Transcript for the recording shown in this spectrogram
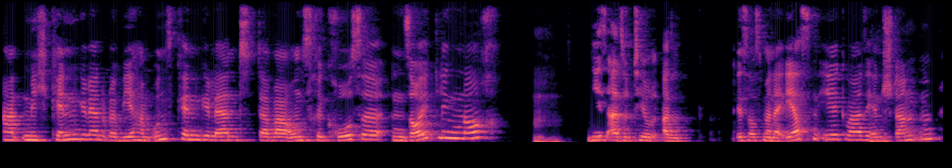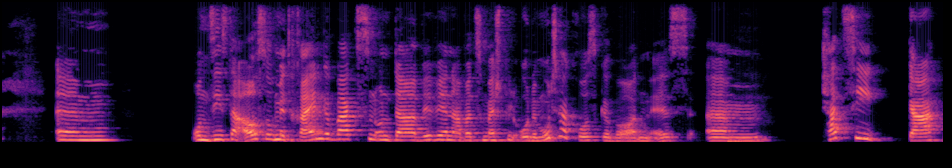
hat mich kennengelernt oder wir haben uns kennengelernt. Da war unsere große ein Säugling noch. Mhm. Die ist also, also ist aus meiner ersten Ehe quasi mhm. entstanden. Ähm, und sie ist da auch so mit reingewachsen und da Vivian aber zum Beispiel ohne Mutter groß geworden ist, ähm, mhm. hat sie gar,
